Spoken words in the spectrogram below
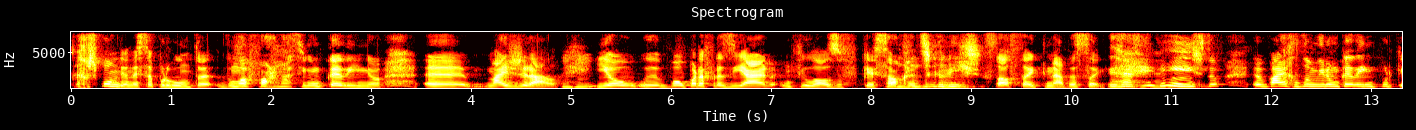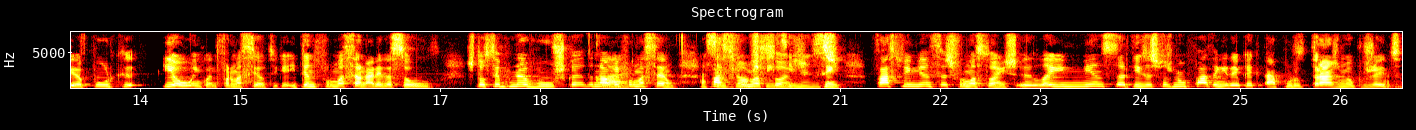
respondendo essa pergunta de uma forma assim um bocadinho uh, mais geral, uhum. e eu uh, vou parafrasear um filósofo que é Sócrates que diz: Só sei que nada sei. e isto vai resumir um bocadinho porquê? Porque eu, enquanto farmacêutica e tendo formação na área da saúde, estou sempre na busca de nova informação. Há Faço formações, sim, faço imensas formações, eh, leio imensos artigos, as pessoas não fazem ideia do que é que está por detrás do meu projeto.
